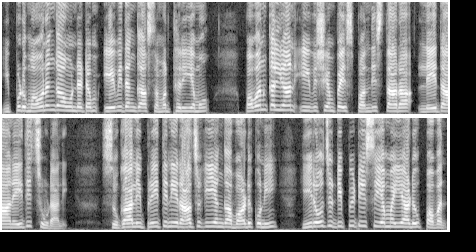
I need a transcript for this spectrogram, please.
ఇప్పుడు మౌనంగా ఉండటం ఏ విధంగా సమర్థనీయమో, పవన్ కళ్యాణ్ ఈ విషయంపై స్పందిస్తారా లేదా అనేది చూడాలి. సుగాలి ప్రీతిని రాజకీయంగా వాడుకుని ఈరోజు డిప్యూటీ సీఎం అయ్యాడు పవన్.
